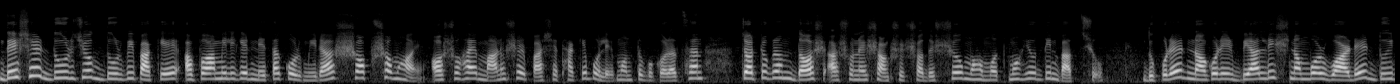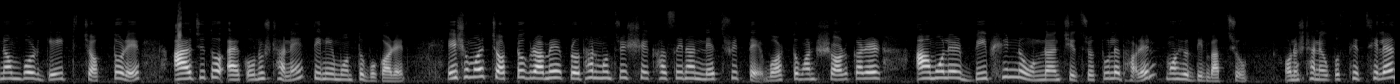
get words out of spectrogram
দেশের দুর্যোগ দুর্বিপাকে আওয়ামী লীগের নেতাকর্মীরা সবসময় অসহায় মানুষের পাশে থাকে বলে মন্তব্য করেছেন চট্টগ্রাম দশ আসনের সংসদ সদস্য মোহাম্মদ মহিউদ্দিন বাচ্চু। দুপুরে নগরীর বিয়াল্লিশ নম্বর ওয়ার্ডের দুই নম্বর গেট চত্বরে আয়োজিত এক অনুষ্ঠানে তিনি মন্তব্য করেন। এ সময় চট্টগ্রামে প্রধানমন্ত্রী শেখ হাসিনার নেতৃত্বে বর্তমান সরকারের আমলের বিভিন্ন উন্নয়ন চিত্র তুলে ধরেন মহিউদ্দিন বাচ্চু। অনুষ্ঠানে উপস্থিত ছিলেন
